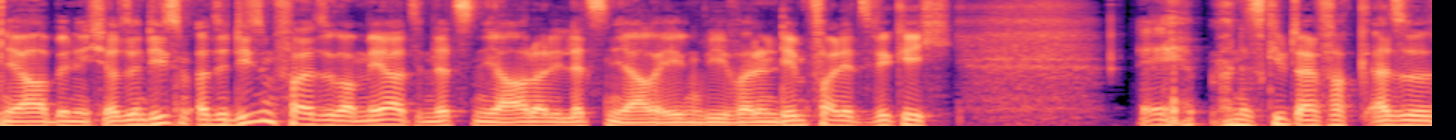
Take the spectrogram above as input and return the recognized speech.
Ja, bin ich. Also in diesem, also in diesem Fall sogar mehr als im letzten Jahr oder die letzten Jahre irgendwie, weil in dem Fall jetzt wirklich Ey, man, es gibt einfach, also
